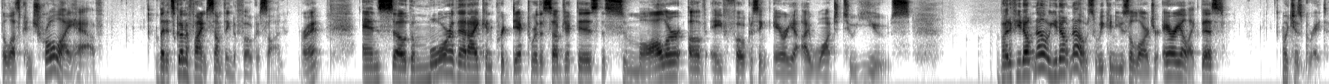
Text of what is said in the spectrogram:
the less control I have but it's going to find something to focus on, right? And so the more that I can predict where the subject is, the smaller of a focusing area I want to use. But if you don't know, you don't know. So we can use a larger area like this, which is great.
